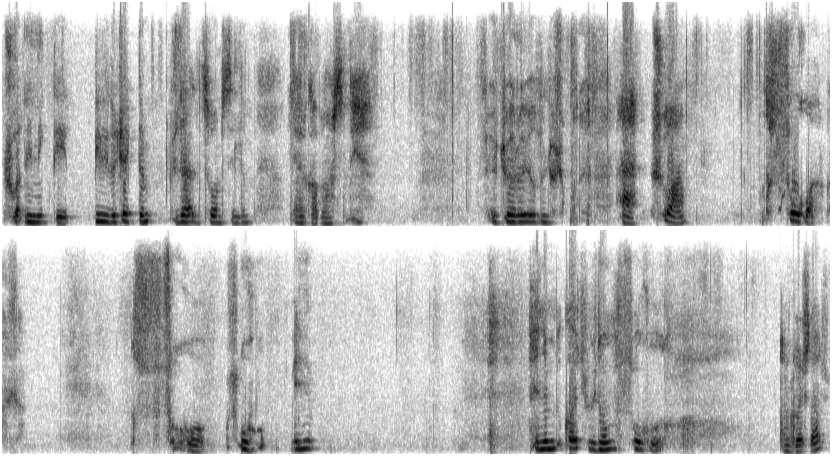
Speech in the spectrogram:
Şu an inik değil. Bir video çektim. Güzeldi sonra sildim. Yer kaplamasın diye. Söylüyor yazınca çok. He şu an soğuk arkadaşlar. Soğuk. Soğuk. Benim benim birkaç videom soğuk. Arkadaşlar.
